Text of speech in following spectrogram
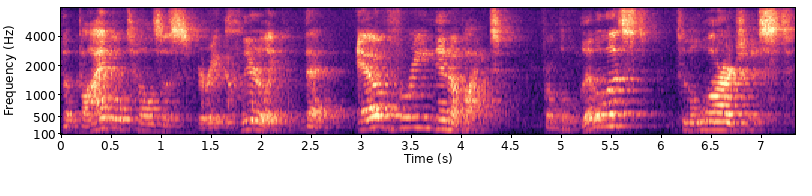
The Bible tells us very clearly that every Ninevite, from the littlest to the largest,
